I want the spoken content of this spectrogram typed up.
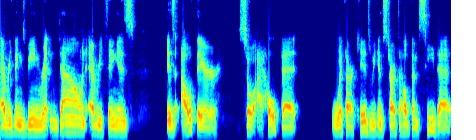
everything's being written down, everything is is out there. So I hope that with our kids we can start to help them see that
